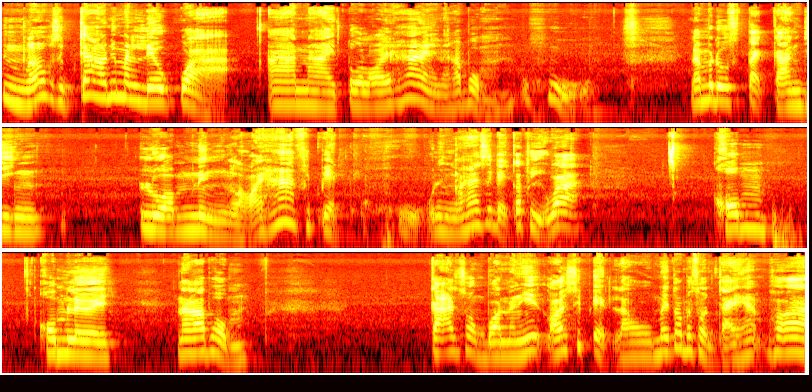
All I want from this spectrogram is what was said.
หนึ่งร้อยหกสิบเก้านี่มันเร็วกว่า R9 ตัวร้อยห้านะครับผม โอ้โห แล้วมาดูสเต็กการยิงรวมหนึ่งร้อยห้าสิบเอ็ดโอ้โหหนึ่งร้อยห้าสิบเอ็ดก็ถือว่า คม คมเลยนะครับผม การส่งบอลอันนี้ร้อยสิบเอ็ดเราไม่ต้องไปสนใจครับ เพราะว่า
